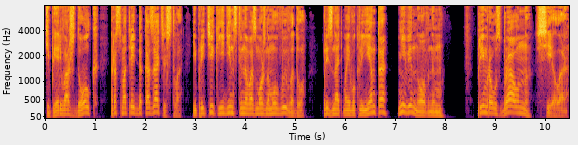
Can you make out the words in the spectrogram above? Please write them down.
Теперь ваш долг — рассмотреть доказательства и прийти к единственно возможному выводу — признать моего клиента невиновным». Примроуз Браун села.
